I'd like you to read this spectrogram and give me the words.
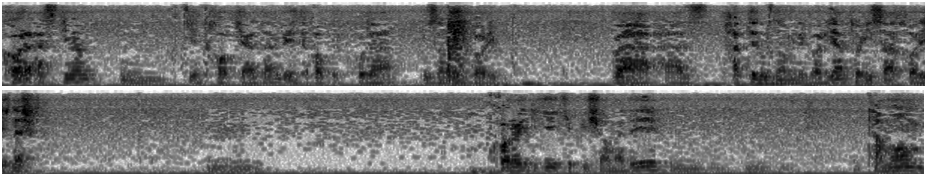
کار اصلی که انتخاب کردم به انتخاب خودم روزنامه نگاری بود. و از خط روزنامه نگاری هم تا این ساعت خارج نشدم. کارهای دیگه که پیش آمده تمام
